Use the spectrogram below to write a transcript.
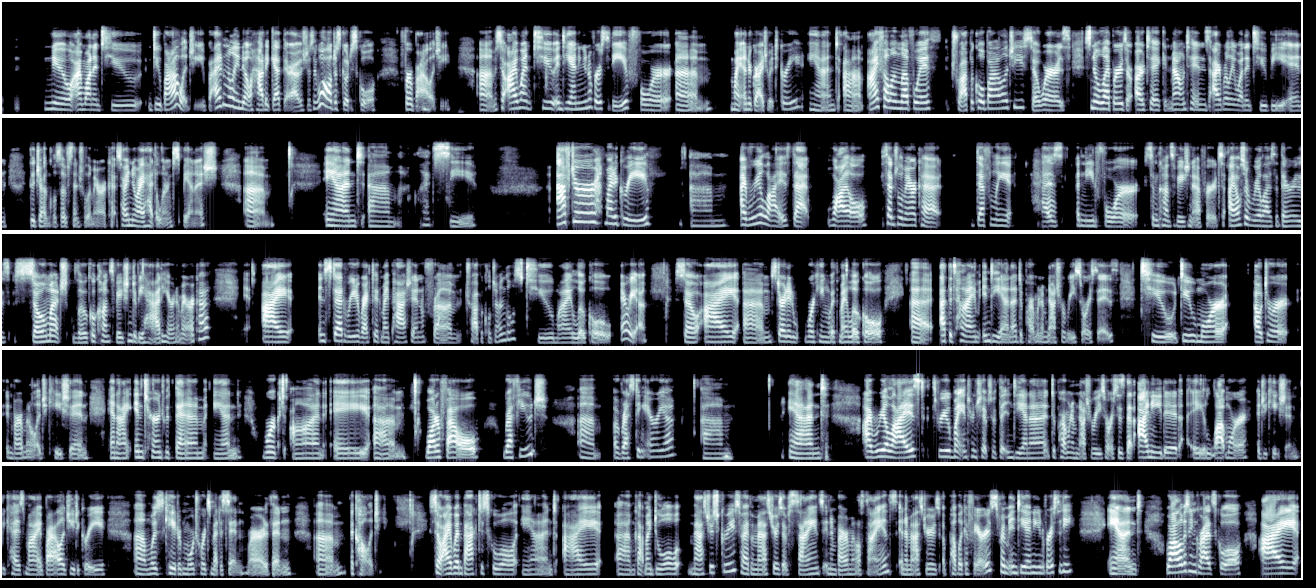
knew I wanted to do biology, but I didn't really know how to get there. I was just like, well, I'll just go to school for mm. biology. Um, so I went to Indiana University for um, my undergraduate degree, and um, I fell in love with tropical biology. So, whereas snow leopards are Arctic and mountains, I really wanted to be in the jungles of Central America. So, I knew I had to learn Spanish. Um, and um, let's see, after my degree, um, I realized that while Central America definitely has a need for some conservation efforts, I also realized that there is so much local conservation to be had here in America. I instead redirected my passion from tropical jungles to my local area. So I um, started working with my local, uh, at the time, Indiana Department of Natural Resources to do more outdoor environmental education and i interned with them and worked on a um, waterfowl refuge um, a resting area mm. um, and I realized through my internships with the Indiana Department of Natural Resources that I needed a lot more education because my biology degree um, was catered more towards medicine rather than um, ecology. So I went back to school and I um, got my dual master's degree. So I have a master's of science in environmental science and a master's of public affairs from Indiana University. And while I was in grad school, I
